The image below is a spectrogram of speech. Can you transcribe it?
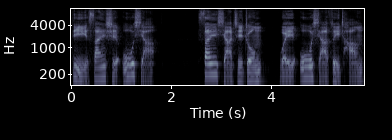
第三是巫峡。三峡之中，为巫峡最长。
